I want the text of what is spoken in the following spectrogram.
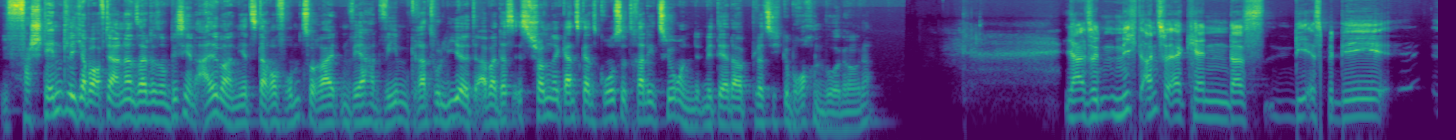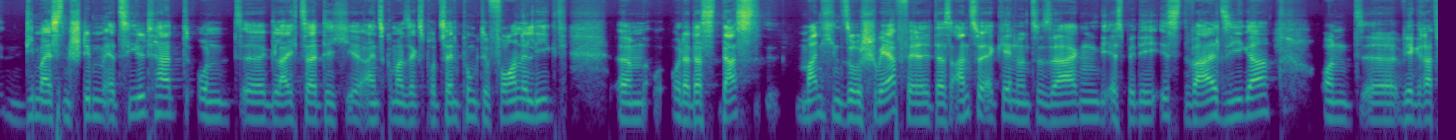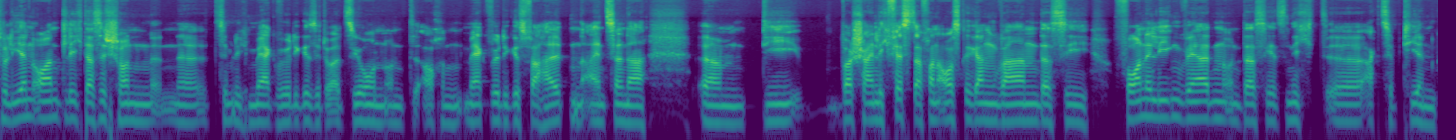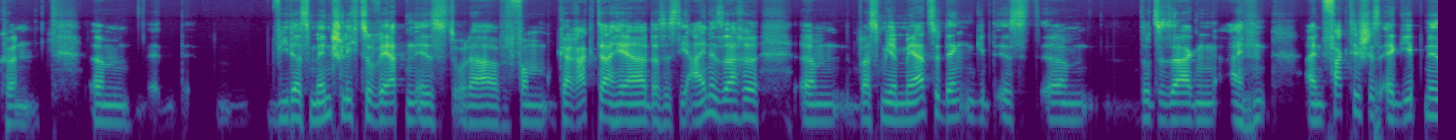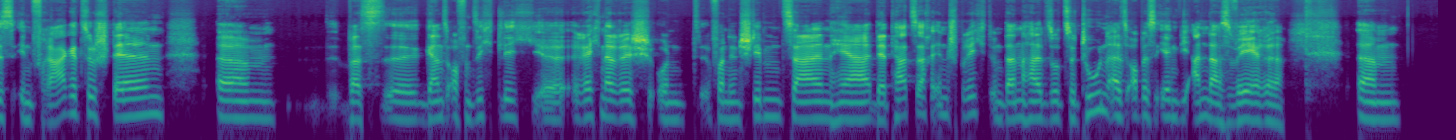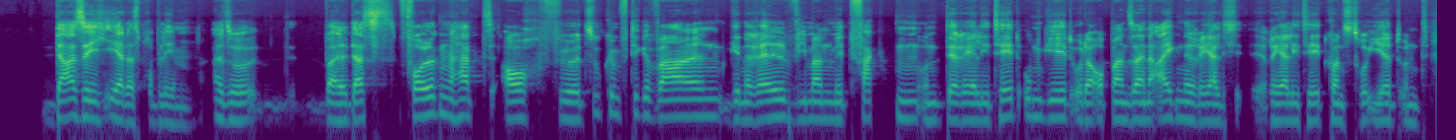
verständlich, aber auf der anderen Seite so ein bisschen albern, jetzt darauf rumzureiten, wer hat wem gratuliert. Aber das ist schon eine ganz, ganz große Tradition, mit der da plötzlich gebrochen wurde, oder? Ja, also nicht anzuerkennen, dass die SPD die meisten Stimmen erzielt hat und äh, gleichzeitig 1,6 äh, Prozentpunkte vorne liegt ähm, oder dass das manchen so schwer fällt, das anzuerkennen und zu sagen, die SPD ist Wahlsieger und äh, wir gratulieren ordentlich. Das ist schon eine ziemlich merkwürdige Situation und auch ein merkwürdiges Verhalten Einzelner, ähm, die wahrscheinlich fest davon ausgegangen waren, dass sie vorne liegen werden und das jetzt nicht äh, akzeptieren können. Ähm, wie das menschlich zu werten ist oder vom Charakter her, das ist die eine Sache. Ähm, was mir mehr zu denken gibt, ist ähm, sozusagen ein, ein faktisches Ergebnis in Frage zu stellen, ähm, was äh, ganz offensichtlich äh, rechnerisch und von den Stimmenzahlen her der Tatsache entspricht und dann halt so zu tun, als ob es irgendwie anders wäre. Ähm, da sehe ich eher das Problem. Also, weil das Folgen hat auch für zukünftige Wahlen, generell, wie man mit Fakten und der Realität umgeht oder ob man seine eigene Realität konstruiert und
